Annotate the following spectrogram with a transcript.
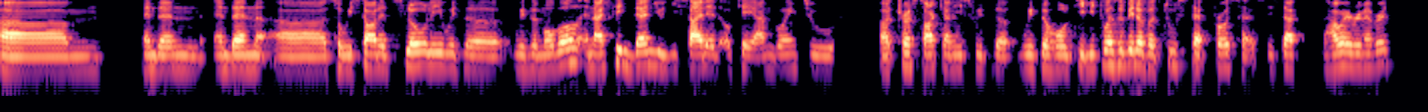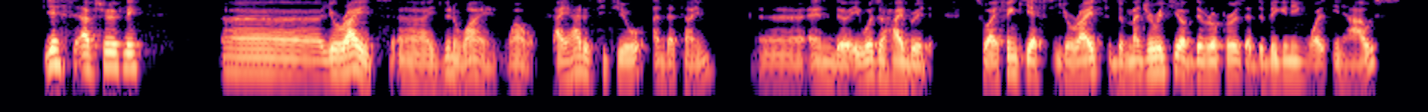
um, and then and then uh, so we started slowly with the with the mobile. And i think then you decided okay i'm going to uh, trust arcanys with the with the whole team. It was a bit of a two step process. Is that how i remember it? Yes absolutely. Uh, you're right. Uh, it's been a while. Wow. I had a cto at that time uh, and uh, it was a hybrid. So i think yes you're right. The majority of developers at the beginning was in-house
